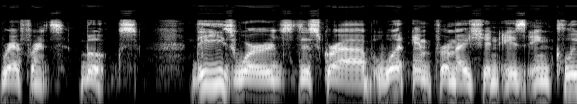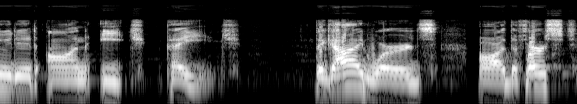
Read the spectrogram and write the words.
reference books. These words describe what information is included on each page. The guide words are the first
